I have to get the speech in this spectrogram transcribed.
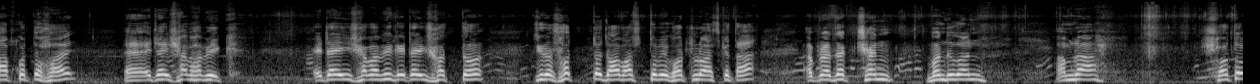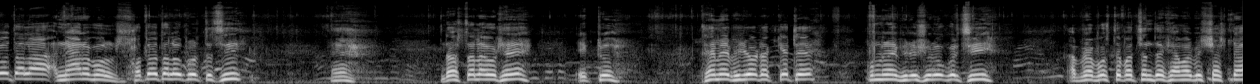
লাভ করতে হয় এটাই স্বাভাবিক। এটাই স্বাভাবিক, এটাই সত্য। চিরসত্য যা বাস্তবে ঘটলো আজকে তা। আপনারা দেখছেন, বন্ধুগণ, আমরা সতেরোতলা ন্যারবল সতেরোতলা উপরে উঠতেছি। দশতলা উঠে একটু থেমে ভিডিওটা কেটে পুনরায় ভিডিও শুরু করছি। আপনারা বুঝতে পারছেন দেখে আমার বিশ্বাসটা।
